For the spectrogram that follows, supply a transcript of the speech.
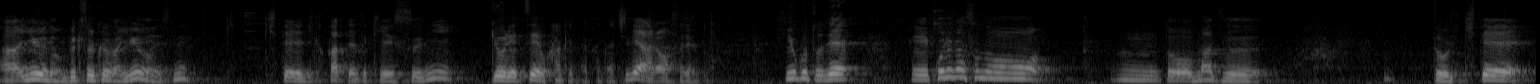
あ U のベクトル空間 U のですね規定にかかったやつ係数に行列 A をかけた形で表されるということで、えこれがその、うんと、まず、と規定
